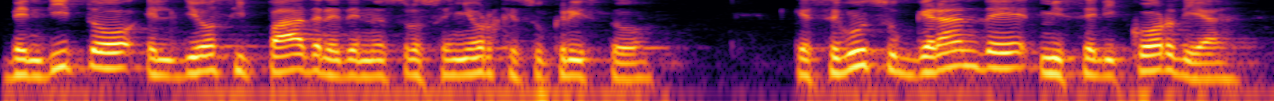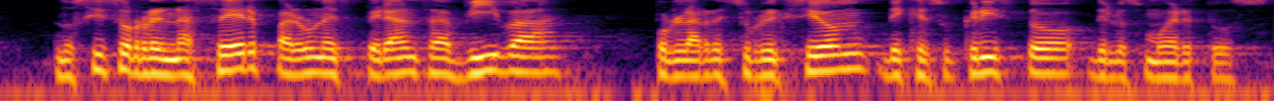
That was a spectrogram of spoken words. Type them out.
Bendito el Dios y Padre de nuestro Señor Jesucristo, que según su grande misericordia nos hizo renacer para una esperanza viva por la resurrección de Jesucristo de los muertos,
